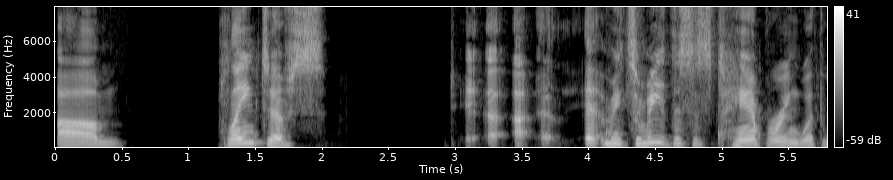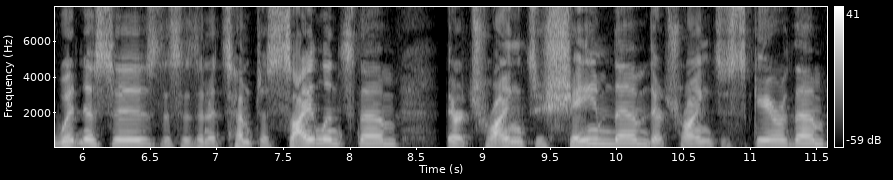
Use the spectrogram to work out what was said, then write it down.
um, plaintiffs. I- I I mean, to me, this is tampering with witnesses. This is an attempt to silence them. They're trying to shame them. They're trying to scare them.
